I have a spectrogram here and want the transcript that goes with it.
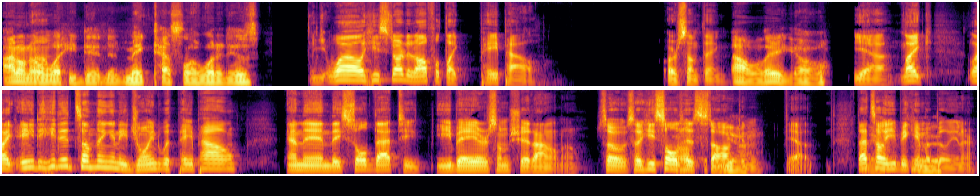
I don't know Um, what he did to make Tesla what it is. well, he started off with like PayPal or something. Oh, well there you go. Yeah, like like he he did something and he joined with PayPal, and then they sold that to eBay or some shit. I don't know. So so he sold Well, his stock yeah. and yeah, that's Yeah, how he became a uh, billionaire.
